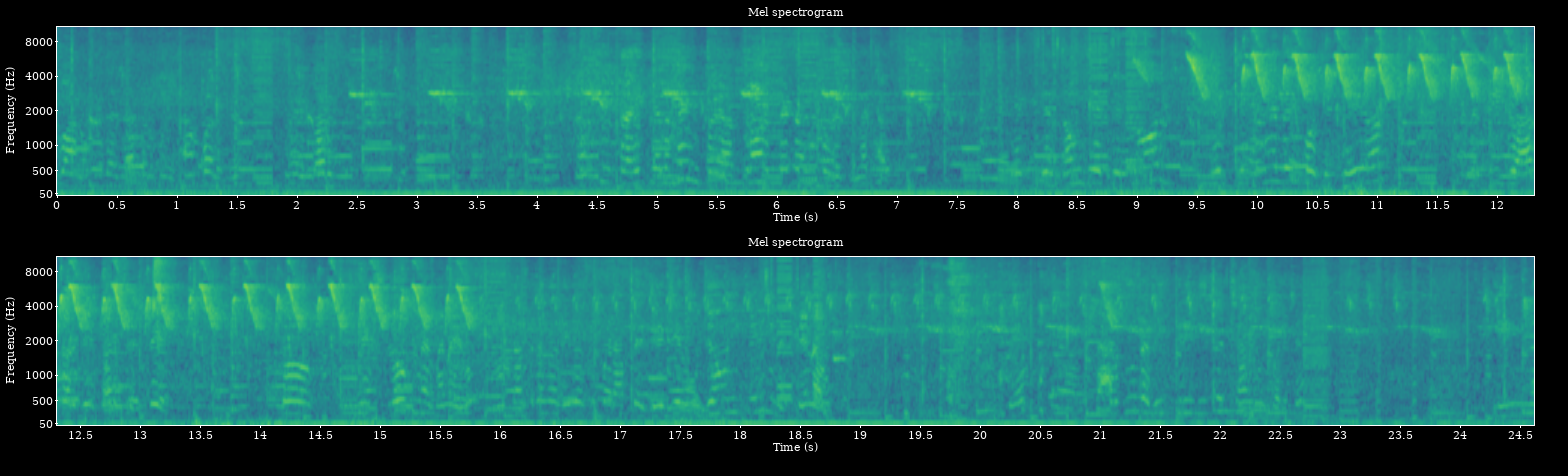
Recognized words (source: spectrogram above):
વિદ્વાનો કદાચ આગળ ને તો આ ત્રણ પેટર્ન ઉપર એક જે સમજે છે એનો અર્થ જે એને લખ્યો ત્રીજો આગળ જે કરશે તે તો એક શ્લોક મેં બનાવ્યો સ્વતંત્રતા દિવસ ઉપર આપણે જે જે ઉજવણી કરી ને તેના ઉપર શાર્દુલ વિક્રી રીતે છંદ ઉપર છે ભિન્ન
